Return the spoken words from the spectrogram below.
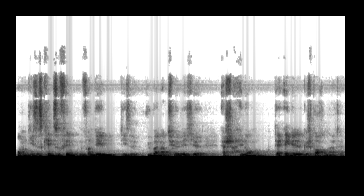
um dieses Kind zu finden, von dem diese übernatürliche Erscheinung der Engel gesprochen hatte.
